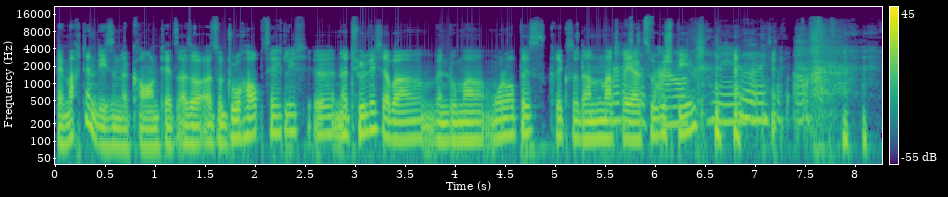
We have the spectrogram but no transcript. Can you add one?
Wer macht denn diesen Account jetzt? Also, also du hauptsächlich äh, natürlich, aber wenn du mal Urlaub bist, kriegst du dann ich Material zugespielt? Auch? Nee, mach ich das auch.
